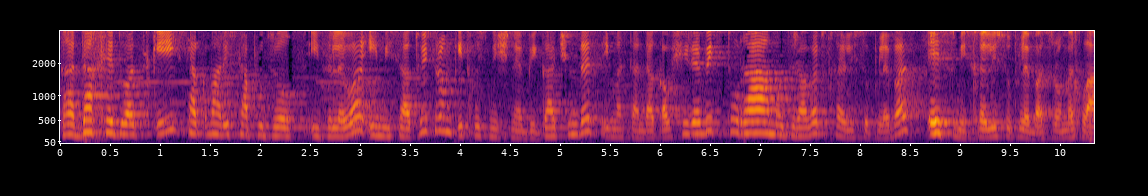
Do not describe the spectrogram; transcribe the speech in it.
გადახედვაც კი საკმარის საფუძველს იძლევა იმისათვის, რომ კითხვის ნიშნები გაჩნდეს იმასთან დაკავშირებით, თუ რა მოძრავებს ხელისუფლებას, ესმის ხელისუფლებას, რომ ეხლა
